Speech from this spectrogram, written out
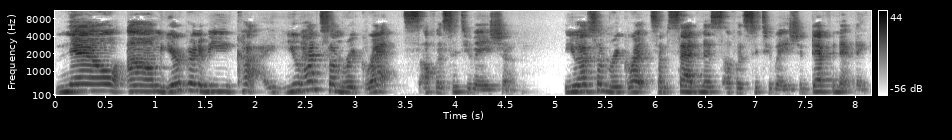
Now, um, you're going to be, you had some regrets of a situation you have some regret, some sadness of a situation. Definitely.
